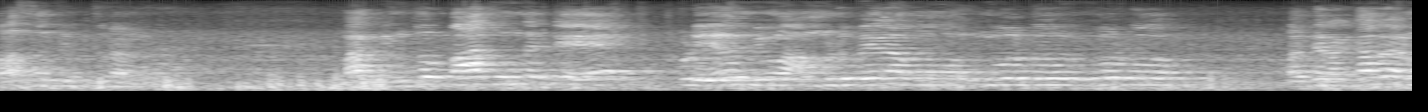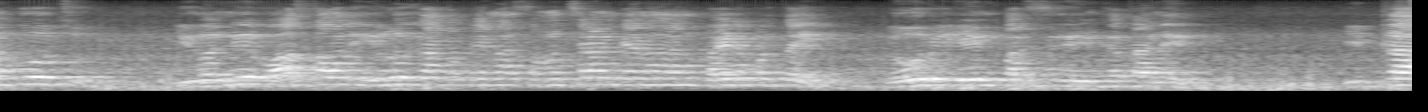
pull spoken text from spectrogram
వాస్తవం చెప్తున్నాను. మాకు ఎంతో బాధ ఉందంటే ఇప్పుడు ఏదో మేము అమ్ముడు పోయినాము ఇంకోటో ఇంకోటో పది రకాలు అనుకోవచ్చు. ఇవన్నీ వాస్తవాలు ఈరోజు కాకపోయినా సంవత్సరానికైనా కానీ బయటపడతాయి. ఎవరు ఏం పరిస్థితి ఇంకా అనేది? ఇట్లా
